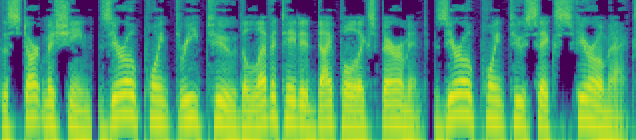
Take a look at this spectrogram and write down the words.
the start machine, 0.32 the levitated dipole experiment, 0.26 spheromaks,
